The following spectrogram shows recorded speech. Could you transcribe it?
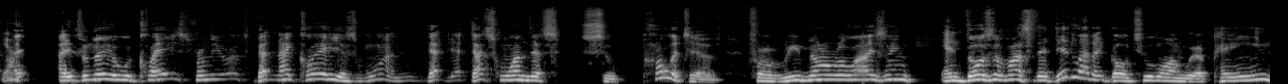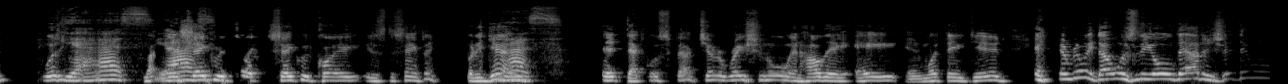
yeah I- are you familiar with clays from the earth? Bentonite clay is one that, that that's one that's superlative for remineralizing. And those of us that did let it go too long, where pain was yes, and yes. sacred clay, sacred clay is the same thing. But again, yes. It that goes back generational and how they ate and what they did. And, and really, that was the old adage. They were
